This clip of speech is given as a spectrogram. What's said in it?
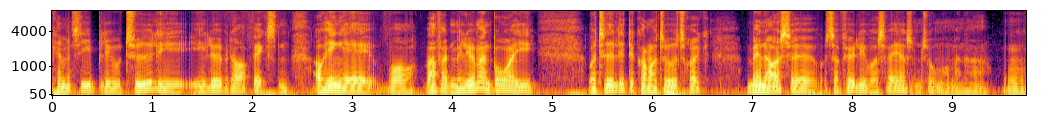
kan man sige, blive tydelig i løbet af opvæksten, afhængig af, hvor, hvad for et miljø man bor i, hvor tidligt det kommer til udtryk, men også øh, selvfølgelig, hvor svære symptomer man har. Mm.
